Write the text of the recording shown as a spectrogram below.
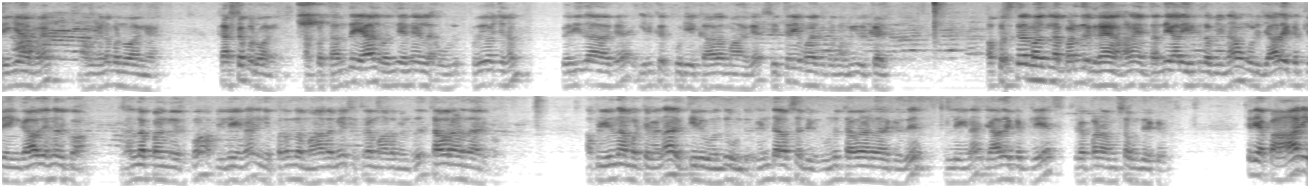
செய்யாமல் அவங்க என்ன பண்ணுவாங்க? கஷ்டப்படுவாங்க. அப்போ தந்தையால் வந்து என்ன இல்லை ஒரு பிரயோஜனம் பெரிதாக இருக்கக்கூடிய காலமாக சித்திரை மாதத்துக்கு வந்து இருக்காது அப்போ சித்திரை மாதத்தில் நான் பிறந்திருக்கிறேன். ஆனால் என் தந்தையால் இருக்குது அப்படின்னா உங்களுடைய ஜாதகத்தில் எங்காவது என்ன இருக்கும்? நல்ல பலன்கள் இருக்கும். அப்படி இல்லைன்னா நீங்கள் பிறந்த மாதமே சித்திரை மாதம் என்பது தவறானதாக இருக்கும். அப்படி இருந்தால் மட்டும் வேணால் அது தீர்வு வந்து உண்டு. ரெண்டு ஆப்ஷன் இருக்குது. ஒன்று தவறானதாக இருக்குது. இல்லைன்னா ஜாதகத்திலேயே சிறப்பான அம்சம் வந்து இருக்குது. சரி அப்போ ஆடி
